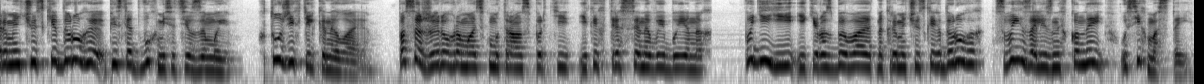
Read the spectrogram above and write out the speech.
Кременчуцькі дороги після двох місяців зими. Хто ж їх тільки не лає? Пасажири у громадському транспорті, яких трясе на вибоїнах, водії, які розбивають на кременчуцьких дорогах своїх залізних коней усіх мастей.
